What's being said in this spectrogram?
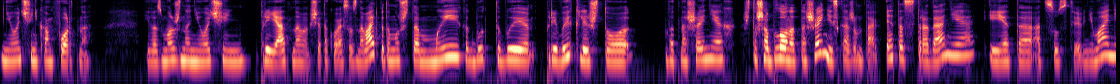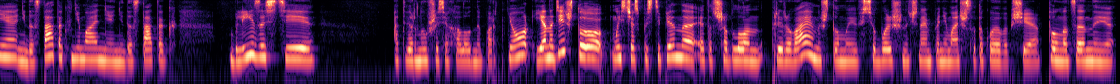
не очень комфортно. И, возможно, не очень приятно вообще такое осознавать, потому что мы как будто бы привыкли, что в отношениях, что шаблон отношений, скажем так, это страдание и это отсутствие внимания, недостаток внимания, недостаток близости, отвернувшийся холодный партнер. Я надеюсь, что мы сейчас постепенно этот шаблон прерываем, и что мы все больше начинаем понимать, что такое вообще полноценные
